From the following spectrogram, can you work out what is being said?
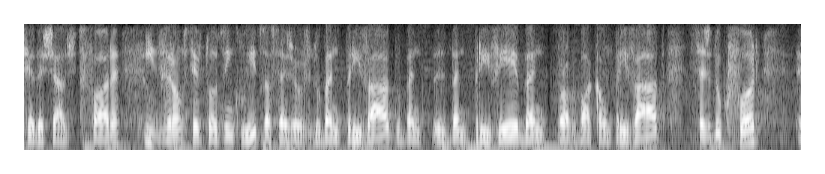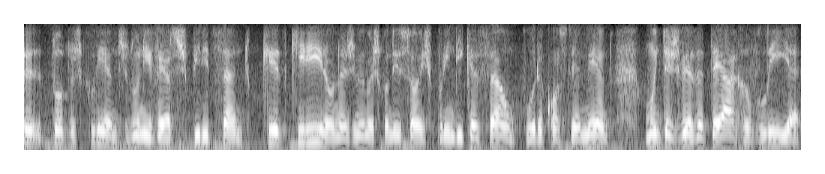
ser deixados de fora e deverão ser todos incluídos, ou seja, os do Banco Privado privado, banco, banco privê, banco próprio balcão privado, seja do que for, todos os clientes do Universo Espírito Santo que adquiriram nas mesmas condições por indicação, por aconselhamento, muitas vezes até à revelia,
